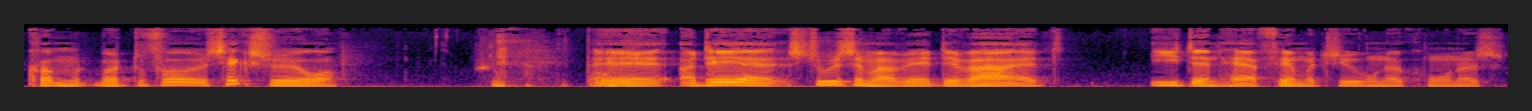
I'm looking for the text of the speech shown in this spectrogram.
kom, måtte du få 6 søger. øh, og det jeg studsede mig ved, det var, at i den her 2500 kroners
